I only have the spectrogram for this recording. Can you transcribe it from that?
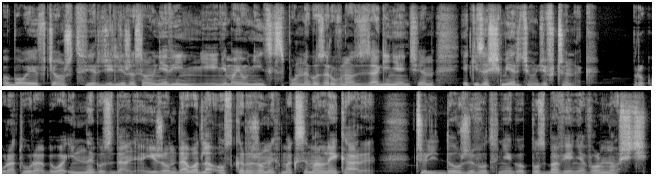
oboje wciąż twierdzili, że są niewinni i nie mają nic wspólnego zarówno z zaginięciem, jak i ze śmiercią dziewczynek. Prokuratura była innego zdania i żądała dla oskarżonych maksymalnej kary, czyli dożywotniego pozbawienia wolności.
